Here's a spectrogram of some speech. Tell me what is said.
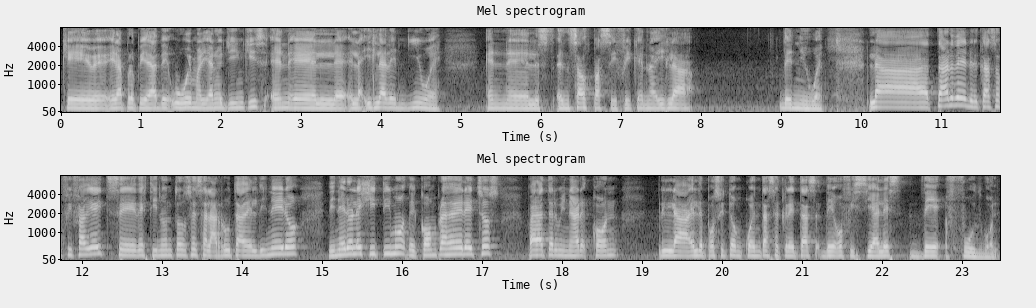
que era propiedad de Hugo y Mariano Jenkins en, en la isla de Niue, en, el, en South Pacific, en la isla de Niue. La tarde, en el caso FIFA Gate, se destinó entonces a la ruta del dinero, dinero legítimo de compras de derechos, para terminar con el depósito en cuentas secretas de oficiales de fútbol.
